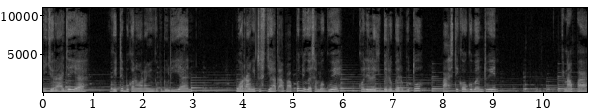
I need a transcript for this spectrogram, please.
Jujur aja ya, gue itu bukan orang yang kepedulian. Mau orang itu sejahat apa pun juga sama gue, kalau dia lagi bener-bener butuh, pasti kok gue bantuin. Kenapa?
